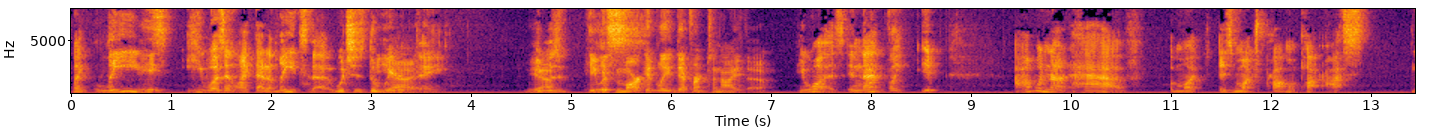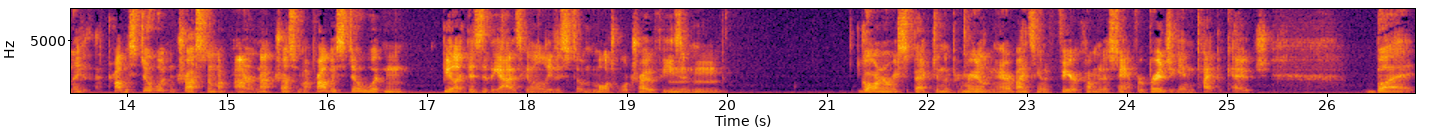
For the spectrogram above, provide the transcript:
Like Leeds, he, wasn't like that at Leeds though, which is the Yeah. weird thing. Yeah. He was He was his- markedly different tonight, though. He was, and that like if I would not have a much as much problem with Potter, I like I probably still wouldn't trust him or not trust him. I probably still wouldn't be like this is the guy that's going to lead us to multiple trophies and Mhm. garner respect in the Premier League, and everybody's going to fear coming to Stamford Bridge again type of coach. But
